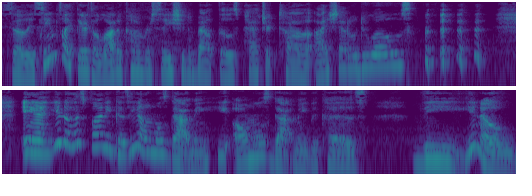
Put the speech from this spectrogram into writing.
So it seems like there's a lot of conversation about those Patrick Ta eyeshadow duos. and, you know, it's funny because he almost got me. He almost got me because the, you know,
